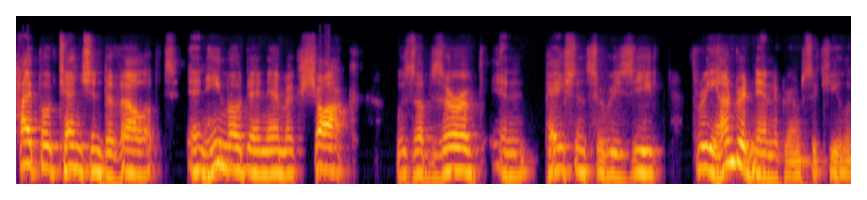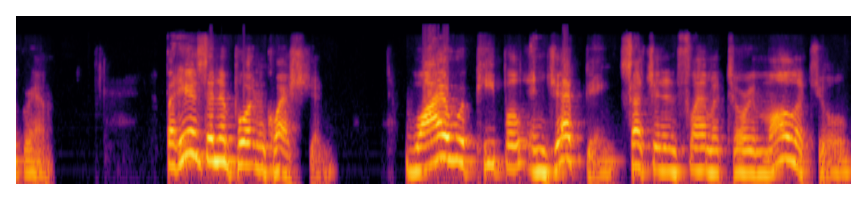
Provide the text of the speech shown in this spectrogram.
hypotension developed and hemodynamic shock was observed in patients who received 300 nanograms per kilogram. But here's an important question why were people injecting such an inflammatory molecule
